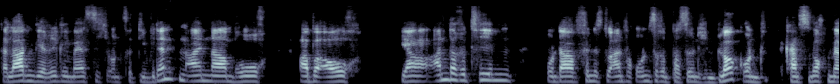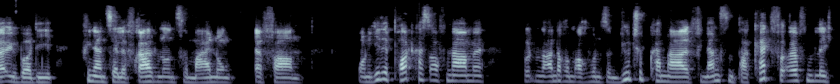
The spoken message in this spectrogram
Da laden wir regelmäßig unsere Dividendeneinnahmen hoch, aber auch ja, andere Themen. Und da findest du einfach unseren persönlichen Blog und kannst noch mehr über die finanzielle Freiheit und unsere Meinung erfahren. Und jede Podcastaufnahme wird unter anderem auch auf unserem YouTube-Kanal Finanzen Parkett veröffentlicht.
